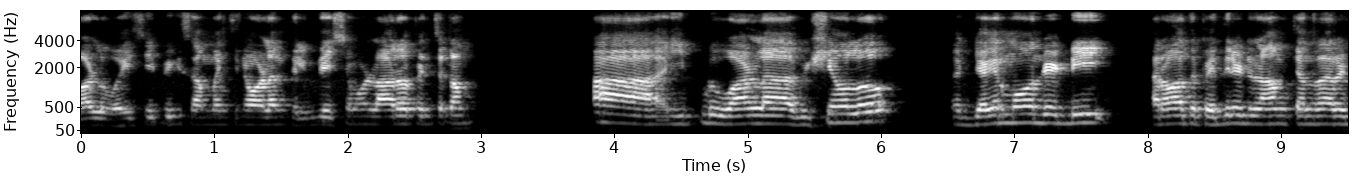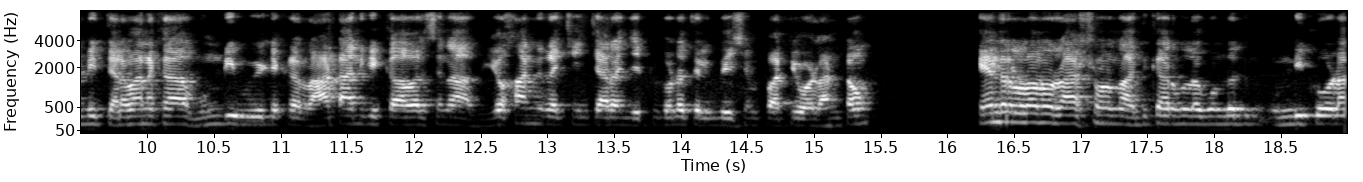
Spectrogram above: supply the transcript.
వాళ్ళు వైసీపీకి సంబంధించిన వాళ్ళని తెలుగుదేశం వాళ్ళు ఆరోపించడం ఇప్పుడు వాళ్ళ విషయంలో జగన్మోహన్ రెడ్డి తర్వాత పెద్దిరెడ్డి రామచంద్రారెడ్డి తెరవెనక ఉండి వీళ్ళు ఇక్కడ రావటానికి కావాల్సిన వ్యూహాన్ని రచించారని చెప్పి కూడా తెలుగుదేశం పార్టీ వాళ్ళు అంటాం. కేంద్రంలోనూ రాష్ట్రంలోనూ అధికారంలో ఉండదు ఉండి కూడా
